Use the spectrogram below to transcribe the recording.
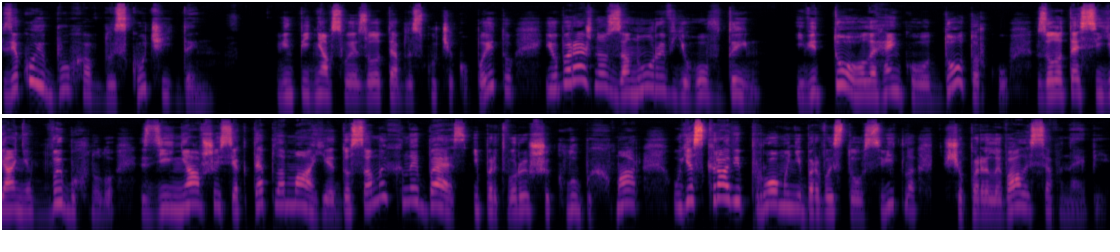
з якої бухав блискучий дим. Він підняв своє золоте блискуче копито і обережно занурив його в дим. І від того легенького доторку золоте сіяння вибухнуло, здійнявшись, як тепла магія, до самих небес і перетворивши клуби хмар у яскраві промені барвистого світла, що переливалися в небі.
